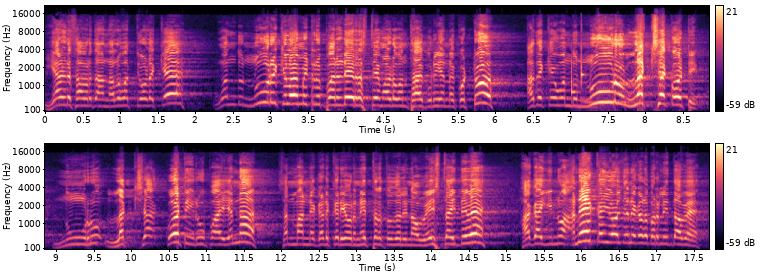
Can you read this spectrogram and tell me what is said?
ಎರಡು ಸಾವಿರದ ನಲವತ್ತೇಳಕ್ಕೆ ಒಂದು ನೂರು ಕಿಲೋಮೀಟರ್ ಪರ್ ಡೇ ರಸ್ತೆ ಮಾಡುವಂತಹ ಗುರಿಯನ್ನು ಕೊಟ್ಟು ಅದಕ್ಕೆ ಒಂದು ನೂರು ಲಕ್ಷ ಕೋಟಿ, ನೂರು ಲಕ್ಷ ಕೋಟಿ ರೂಪಾಯಿಯನ್ನು ಸನ್ಮಾನ್ಯ ಗಡ್ಕರಿಯವರ ನೇತೃತ್ವದಲ್ಲಿ ನಾವು ವ್ಯಯಿಸ್ತಾ ಇದ್ದೇವೆ. ಹಾಗಾಗಿ ಇನ್ನೂ ಅನೇಕ ಯೋಜನೆಗಳು ಬರಲಿದ್ದಾವೆ.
